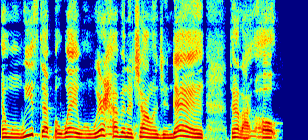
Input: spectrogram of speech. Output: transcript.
And when we step away, when we're having a challenging day, they're like, oh,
